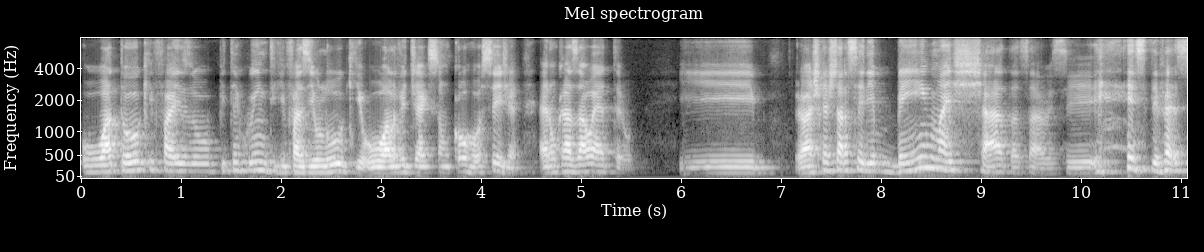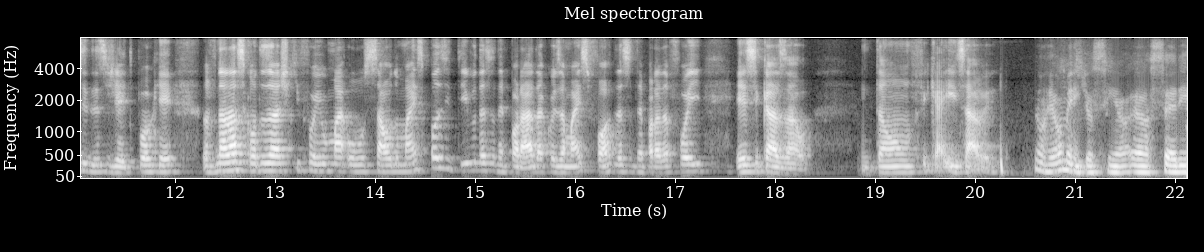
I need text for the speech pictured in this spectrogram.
o ator que faz o Peter Quint, que fazia o Luke, o Oliver Jackson Corro, ou seja, era um casal hétero. E eu acho que a história seria bem mais chata, sabe, se, se tivesse sido desse jeito, porque no final das contas eu acho que foi uma, o saldo mais positivo dessa temporada, a coisa mais forte dessa temporada foi esse casal. Então fica aí, sabe? Não, realmente, assim, a, a série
